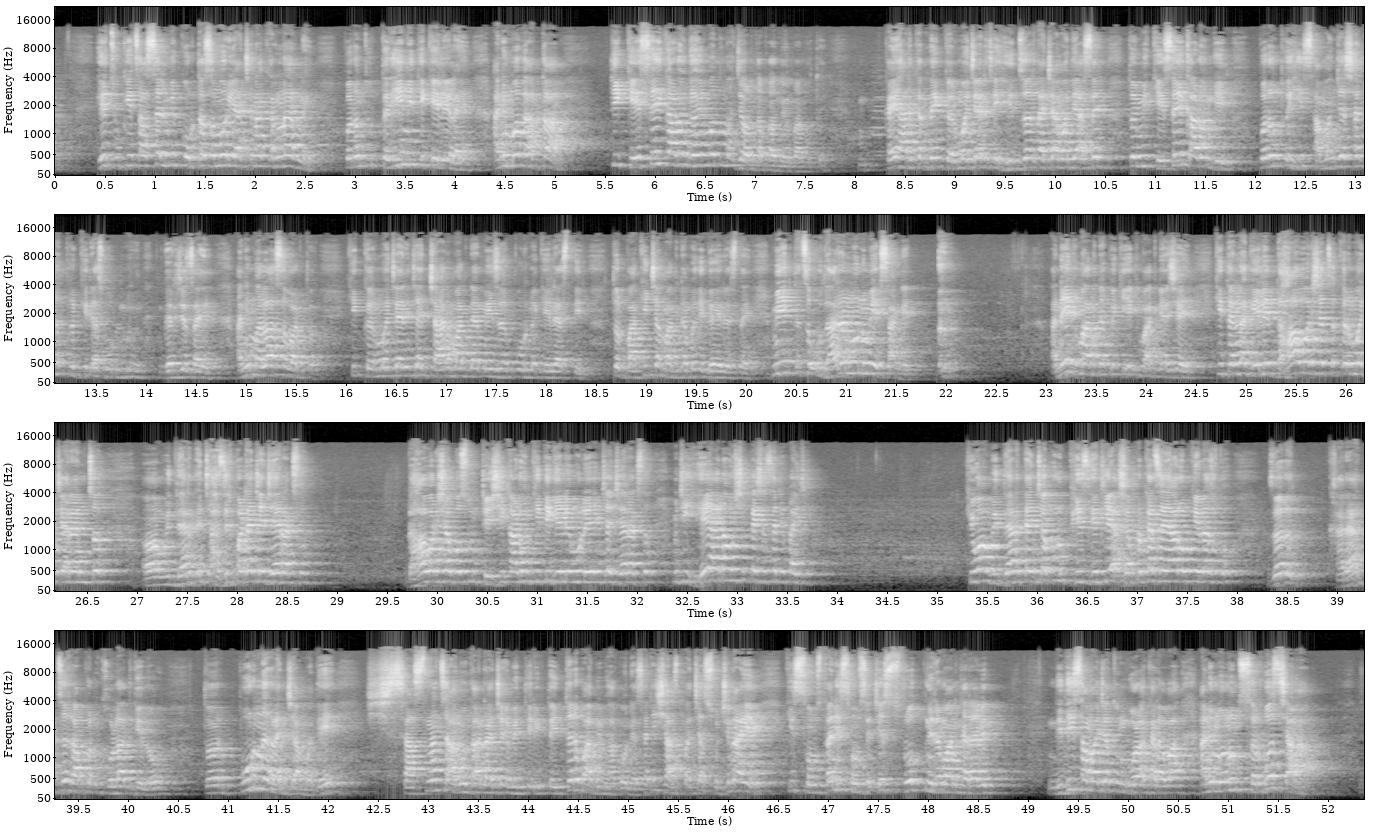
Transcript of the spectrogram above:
हे चुकीचं असेल मी कोर्टासमोर याचना करणार नाही. परंतु तरीही मी ते केलेलं आहे. आणि मग आता ती केसही काढून घ्यावी मग माझ्यावर तपास निर्माण होतोय. काही हरकत नाही कर्मचाऱ्याचे हित जर त्याच्यामध्ये असेल तर मी केसही काढून घेईल परंतु ही सामंजस्यानं प्रक्रिया सोडणं गरजेचं आहे. आणि मला असं वाटतं की कर्मचाऱ्यांच्या चार मागण्या मी जर पूर्ण केल्या असतील तर बाकीच्या मागण्यामध्ये गैरच नाही. मी एक त्याचं उदाहरण म्हणून मी एक सांगेन. अनेक मागण्यापैकी एक मागणी अशी आहे की त्यांना गेले दहा वर्षाचं कर्मचाऱ्यांचं विद्यार्थ्यांच्या हजेरपटाच्या झेरॉक्स दहा वर्षापासून टेशी काढून किती गेले मुले यांच्या झेरॉक्स म्हणजे हे अनावश्यक कशासाठी पाहिजे? किंवा विद्यार्थ्यांच्याकडून फीस घेतली अशा प्रकारचा आरोप केला जातो. जर खऱ्यात जर आपण खोलात गेलो तर पूर्ण राज्यामध्ये शासनाच्या अनुदानाच्या व्यतिरिक्त इतर बाबी भागवण्यासाठी शासनाच्या सूचना आहेत की संस्थांनी संस्थेचे स्रोत निर्माण करावेत निधी समाजातून गोळा करावा आणि म्हणून सर्वच शाळा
